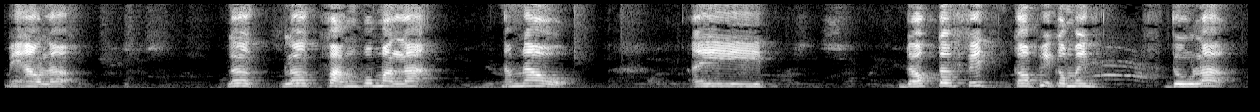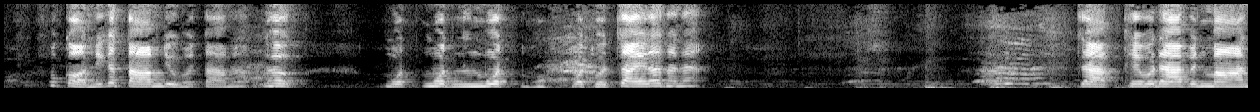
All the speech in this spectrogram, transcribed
ไม่เอาแล้ว เลิกเลิกฟังพวกมันละ น้ำเน่า ไอ ด็อกเตอร์ฟิตก็พี่ก็ไม่ดูละเมื่อก่อนนี้ก็ตามอยู่ไม่ตามแล้วเลิกหมดหมดหมดหมดหัวใจแล้วท่านนะจากเทวดาเป็นมาร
